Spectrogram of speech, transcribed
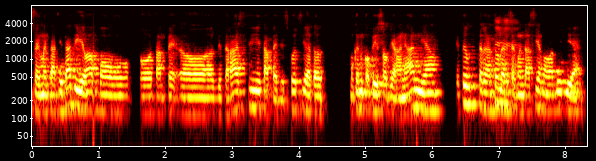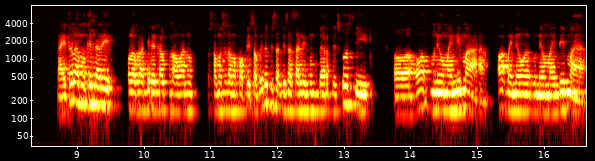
segmentasi tadi awak mau uh, sampai uh, literasi, sampai diskusi atau mungkin kopi shop yang aneh-aneh yang itu tergantung yeah. dari segmentasi yang awak ya. Nah, itulah mungkin dari kolaborasi dari kawan-kawan bersama-sama kopi shop itu bisa bisa saling berdiskusi. Uh, awak menu main lima, awak menu menu main lima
